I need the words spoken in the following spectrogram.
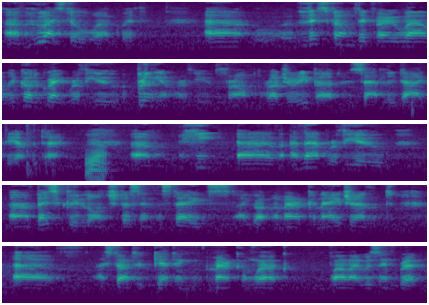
um, who I still work with. Uh, this film did very well. It got a great review, a brilliant review from Roger Ebert, who sadly died the other day. Yeah. Um, he um, and that review uh, basically launched us in the states. I got an American agent. Uh, I started getting American work while I was in Britain,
